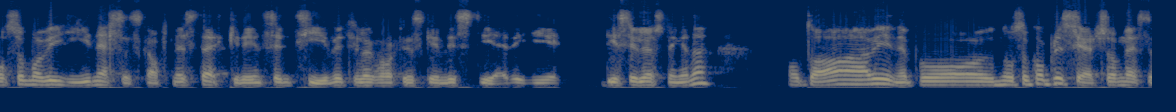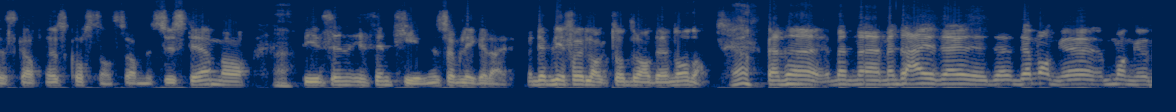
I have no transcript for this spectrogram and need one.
og så må vi gi nettselskapene sterkere insentiver til å faktisk investere i disse løsningene. Og Da er vi inne på noe så komplisert som nettselskapenes kostnadsrammesystem og Ja. de insentivene som ligger der. Men Det blir for langt å dra det nå, da. Ja. Men, eh, men, eh, men det er, det er, det er mange, mange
